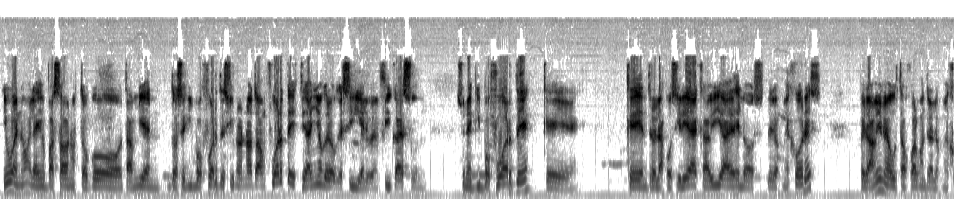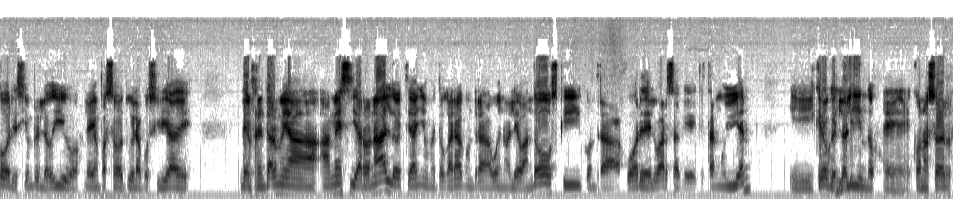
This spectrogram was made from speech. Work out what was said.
Y bueno, el año pasado nos tocó también dos equipos fuertes y uno no tan fuerte. Este año creo que sí, el Benfica es un, es un equipo fuerte que, que dentro de las posibilidades que había es de los, de los mejores. Pero a mí me gusta jugar contra los mejores, siempre lo digo. El año pasado tuve la posibilidad de, de enfrentarme a, Messi y a Ronaldo. Este año me tocará contra bueno Lewandowski, contra jugadores del Barça que, que están muy bien. Y creo que es lo lindo, eh, conocer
